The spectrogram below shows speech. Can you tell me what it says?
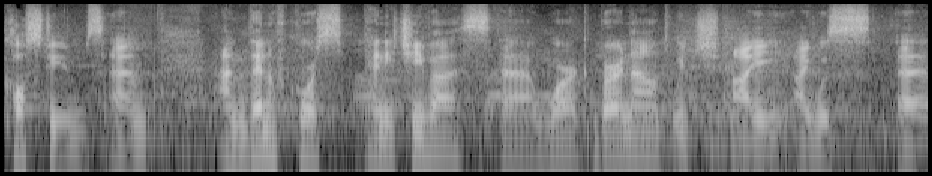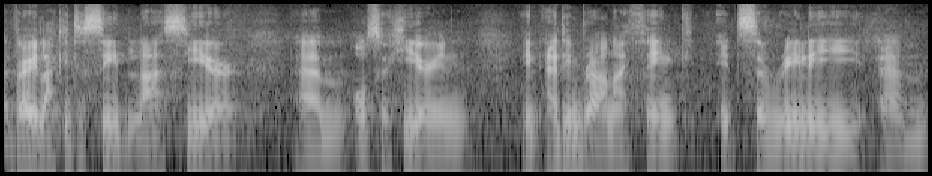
costumes. Um, and then, of course, Penny Chivas' work, Burnout, which I, I was very lucky to see last year, um, also here in, in Edinburgh. And I think it's a really, um,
